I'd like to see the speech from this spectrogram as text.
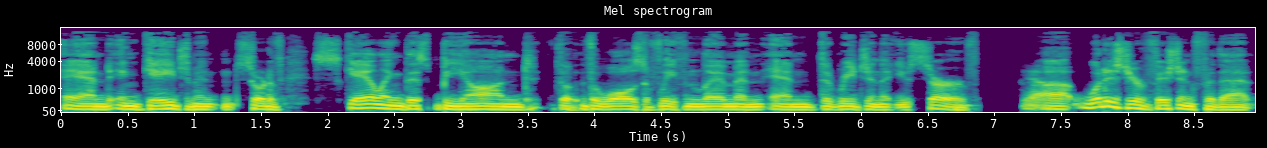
and engagement and sort of scaling this beyond the, the walls of leaf and limb and, and the region that you serve. Yeah. Uh, what is your vision for that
